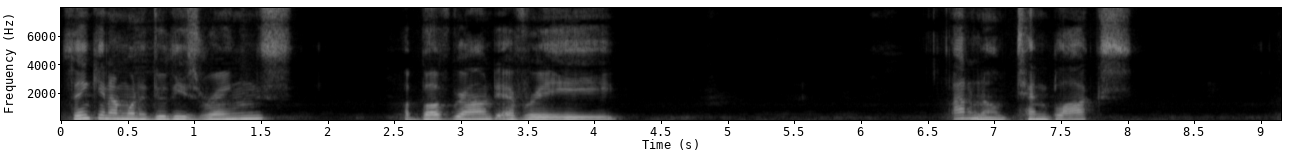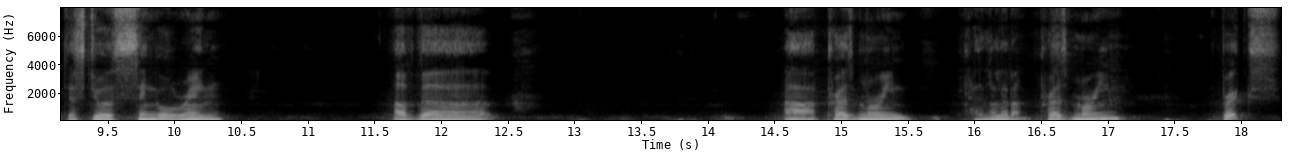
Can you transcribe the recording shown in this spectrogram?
thinking I'm going to do these rings above ground every I don't know, 10 blocks just do a single ring of the uh, Prismarine, Prismarine bricks.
